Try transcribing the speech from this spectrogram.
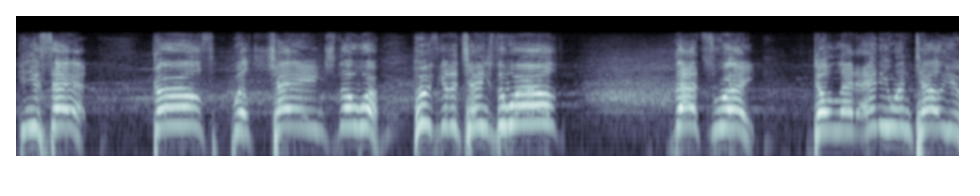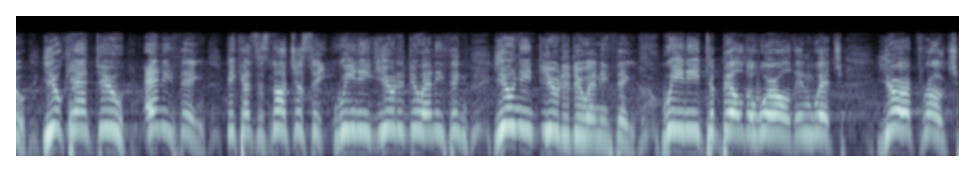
Can you say it? Girls will change the world. Who's going to change the world? That's right. Don't let anyone tell you you can't do anything because it's not just that we need you to do anything, you need you to do anything. We need to build a world in which your approach,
